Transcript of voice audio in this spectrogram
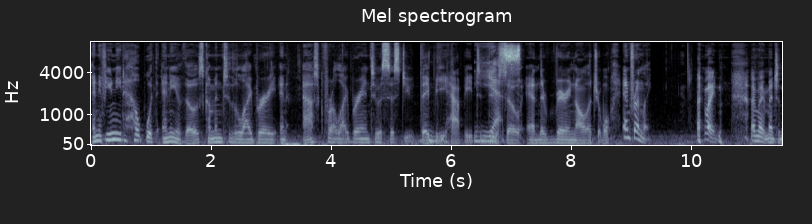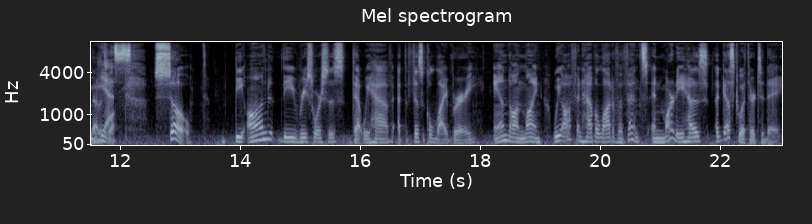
And if you need help with any of those, come into the library and ask for a librarian to assist you. They'd be happy to Yes. do so, and they're very knowledgeable and friendly. I might, I might mention that Yes. as well. So, beyond the resources that we have at the physical library and online, we often have a lot of events, and Marty has a guest with her today.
